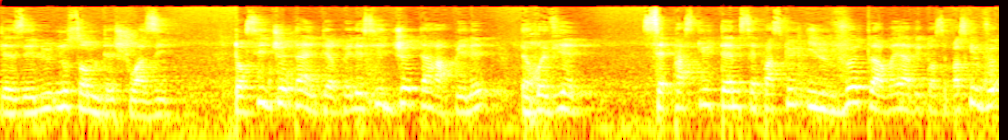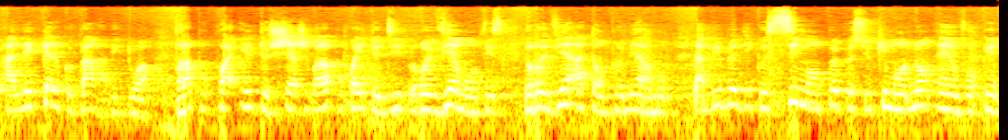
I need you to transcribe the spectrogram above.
des élus, nous sommes des choisis. Donc si Dieu t'a interpellé, si Dieu t'a rappelé, reviens. c'est parce qu'il t'aime, c'est parce qu'il veut travailler avec toi, c'est parce qu'il veut aller quelque part avec toi. Voilà pourquoi il te cherche, voilà pourquoi il te dit, reviens mon fils, reviens à ton premier amour. La Bible dit que si mon peuple sur qui mon nom est invoqué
